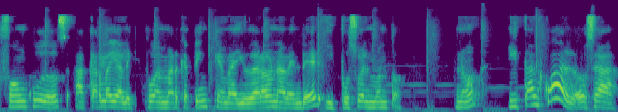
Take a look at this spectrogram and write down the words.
Fue un kudos a Carla y al equipo de marketing que me ayudaron a vender y puso el monto, ¿no? Y tal cual, o sea,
